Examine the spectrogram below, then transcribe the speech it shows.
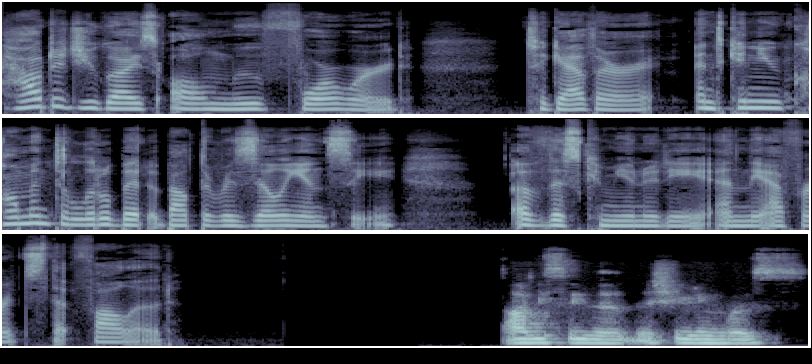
how did you guys all move forward together? And can you comment a little bit about the resiliency of this community and the efforts that followed? Obviously, the, the shooting was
